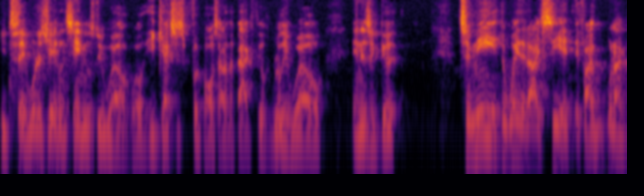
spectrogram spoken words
you'd say, what does Jaylen Samuels do well? Well, he catches footballs out of the backfield really well and is a good. To me, the way that I see it, if I when I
